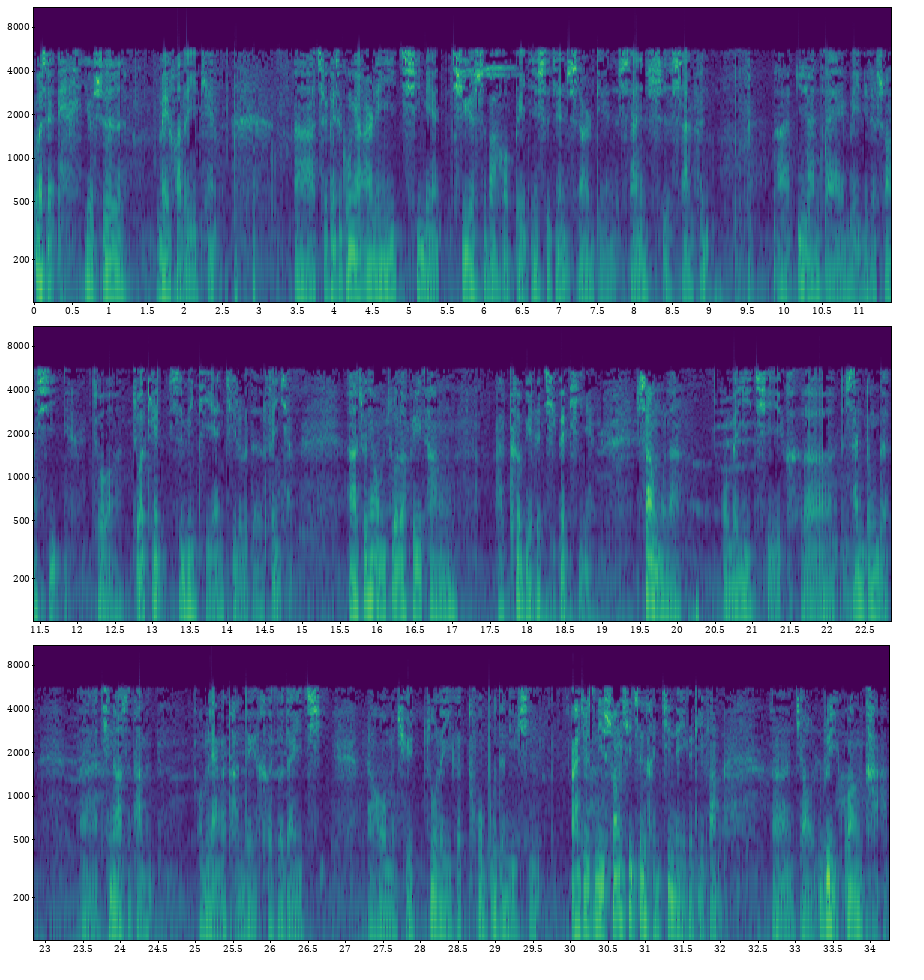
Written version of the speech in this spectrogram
哇塞，又是美好的一天啊！此刻是公元二零一七年七月十八号北京时间十二点三十三分啊，依然在美丽的双溪做昨天生命体验记录的分享啊。昨天我们做了非常啊特别的几个体验。上午呢，我们一起和山东的啊秦老师他们，我们两个团队合作在一起，然后我们去做了一个徒步的旅行。啊，就是离双溪镇很近的一个地方，嗯，叫瑞光塔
